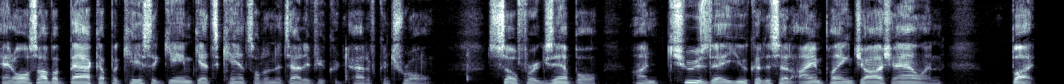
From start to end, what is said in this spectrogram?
and also have a backup in case a game gets canceled and it's out of your, out of control. So, for example, on Tuesday, you could have said, "I am playing Josh Allen," but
